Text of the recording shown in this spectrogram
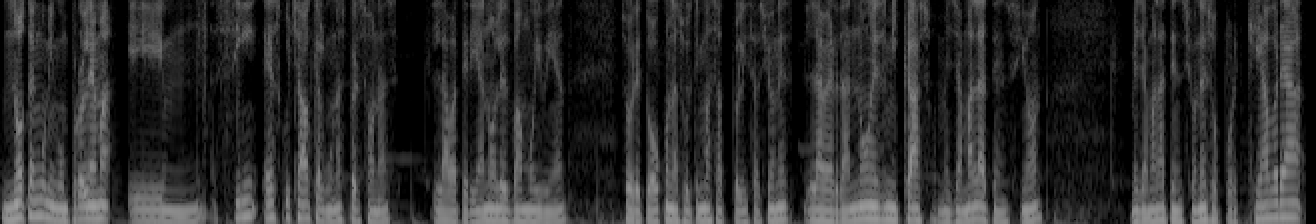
No tengo ningún problema. Em, sí he escuchado que algunas personas la batería no les va muy bien, sobre todo con las últimas actualizaciones. La verdad no es mi caso, me llama la atención, me llama la atención eso, ¿por qué habrá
